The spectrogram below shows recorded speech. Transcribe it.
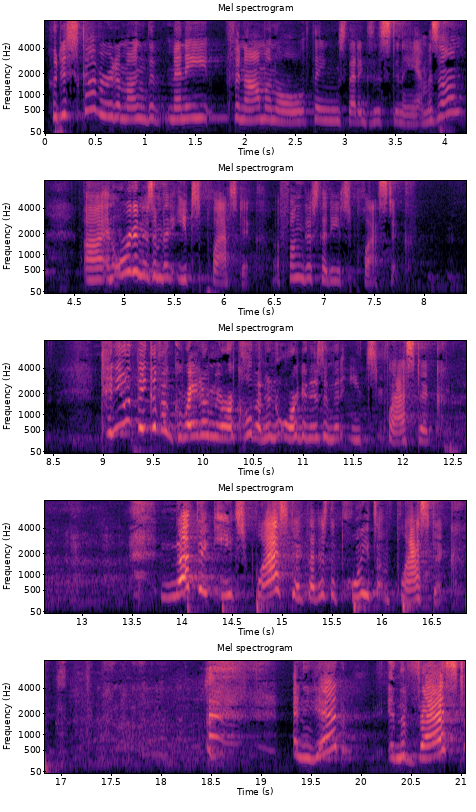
who discovered, among the many phenomenal things that exist in the Amazon, uh, an organism that eats plastic, a fungus that eats plastic. Can you think of a greater miracle than an organism that eats plastic? Nothing eats plastic, that is the point of plastic. and yet, in the vast,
